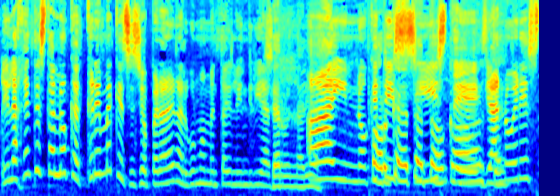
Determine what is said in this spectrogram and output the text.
Y la gente está loca. Créeme que si se operara en algún momento, Aileen diría... Se arruinaría. Ay, no, ¿qué ¿Por te hiciste? ya no eres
